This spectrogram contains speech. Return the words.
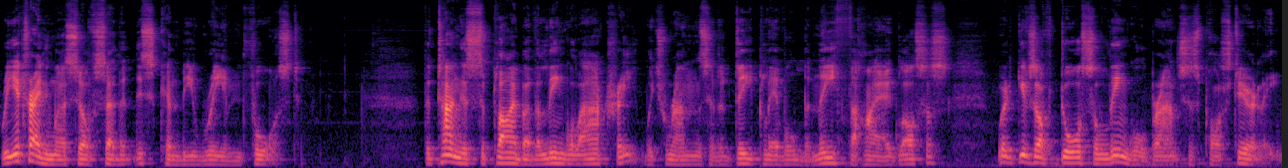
reiterating myself so that this can be reinforced. The tongue is supplied by the lingual artery, which runs at a deep level beneath the hyoglossus, where it gives off dorsal lingual branches posteriorly.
